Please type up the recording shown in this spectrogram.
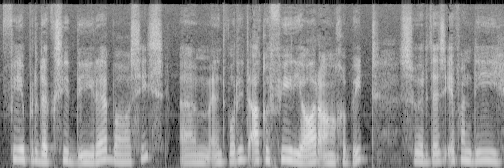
veeproduksie diere basies. Ehm um, en dit word net elke 4 jaar aangebied. So dit is een van die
